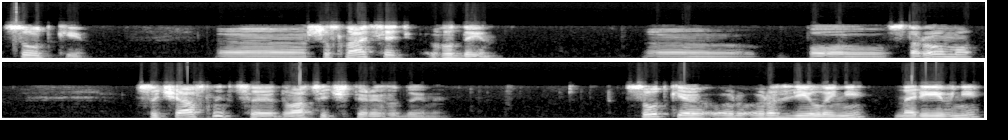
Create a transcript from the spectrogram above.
Сутки. Е, 16 годин. Е, По старому. Сучасних це 24 години. Сутки розділені на рівні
